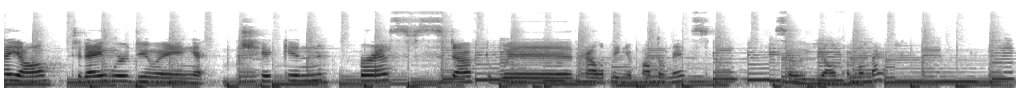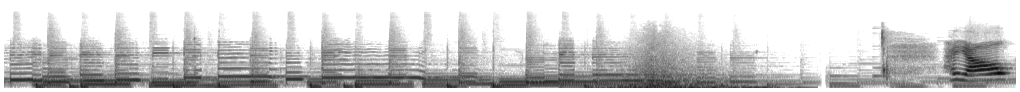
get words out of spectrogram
Hey y'all, today we're doing chicken breast stuffed with jalapeno popper mix. So y'all come on back. Hey y'all,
